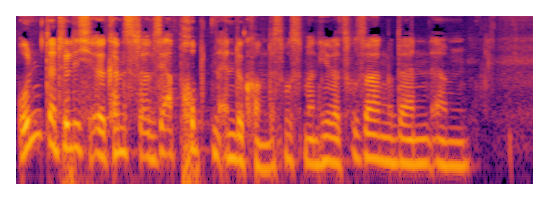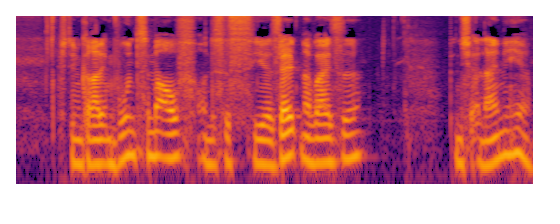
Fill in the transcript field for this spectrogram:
Und natürlich äh, kann es zu einem sehr abrupten Ende kommen. Das muss man hier dazu sagen. Dann ähm, ich stehe gerade im Wohnzimmer auf und es ist hier seltenerweise bin ich alleine hier.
